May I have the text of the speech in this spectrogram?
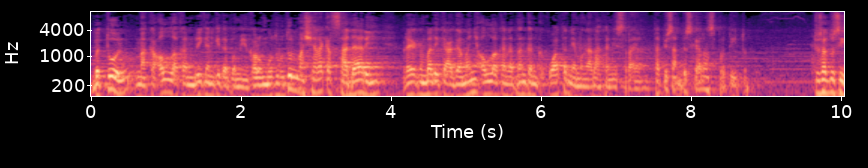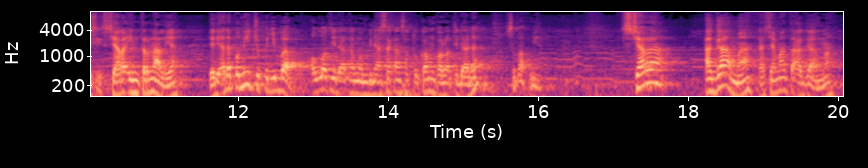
betul, maka Allah akan berikan kita pemimpin. Kalau betul-betul masyarakat sadari, mereka kembali ke agamanya, Allah akan datangkan kekuatan yang mengalahkan Israel. Tapi sampai sekarang seperti itu. Itu satu sisi, secara internal ya. Jadi ada pemicu penyebab. Allah tidak akan membinasakan satu kaum kalau tidak ada sebabnya. Secara agama, kacamata agama,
